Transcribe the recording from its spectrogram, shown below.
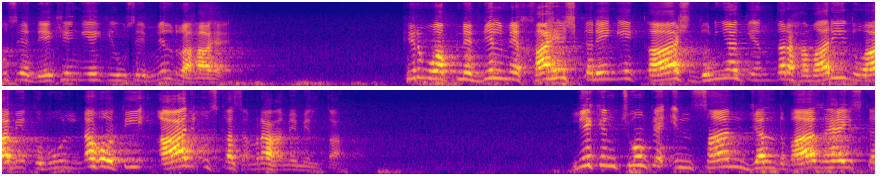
اسے دیکھیں گے کہ اسے مل رہا ہے، پھر وہ اپنے دل میں خواہش کریں گے، کاش دنیا کے اندر ہماری دعا بھی قبول نہ ہوتی، آج اس کا سمرہ ہمیں ملتا۔ لیکن چونکہ انسان جلد باز ہے، اس کا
